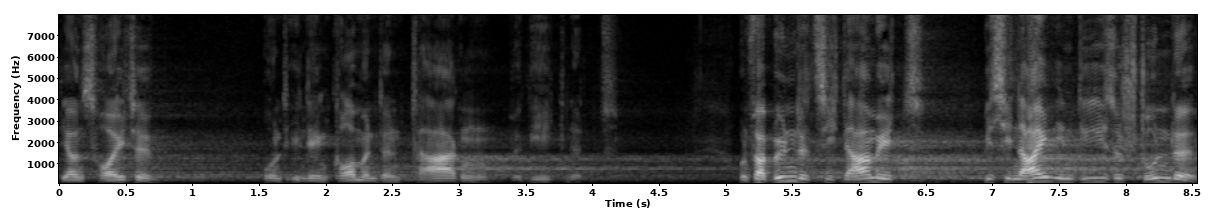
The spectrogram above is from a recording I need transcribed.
der uns heute und in den kommenden Tagen begegnet und verbündet sich damit bis hinein in diese Stunde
